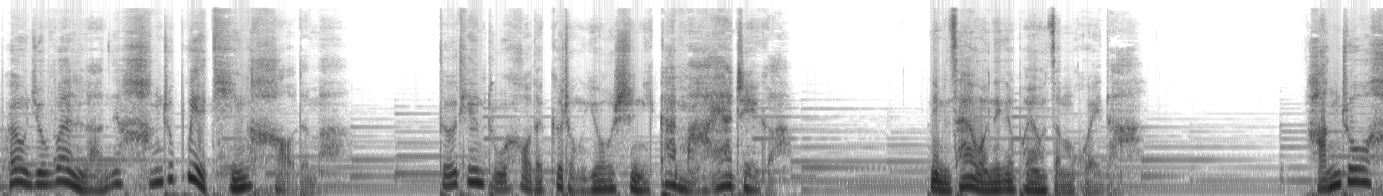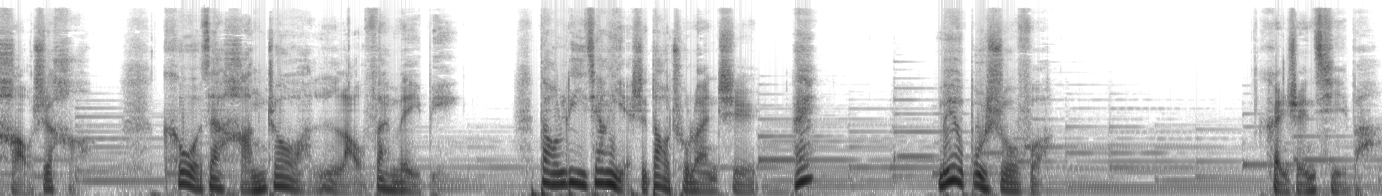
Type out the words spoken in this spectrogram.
朋友就问了：“那杭州不也挺好的吗？”得天独厚的各种优势，你干嘛呀？这个，你们猜我那个朋友怎么回答？杭州好是好，可我在杭州啊，老犯胃病，到丽江也是到处乱吃，哎，没有不舒服，很神奇吧？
